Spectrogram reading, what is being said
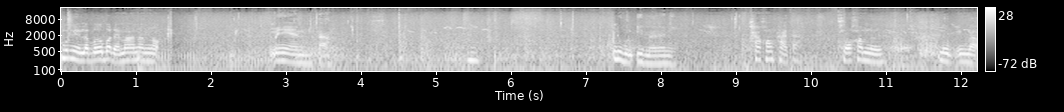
มื้อนี้ระเบ้อบ่ได้มานั่นเนาะแม่นจ้ะหนูบุญอิ่มแล้วนี่ค่าข้องขาจ้ะขอคำหนึ่งหนึ่งเองละ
